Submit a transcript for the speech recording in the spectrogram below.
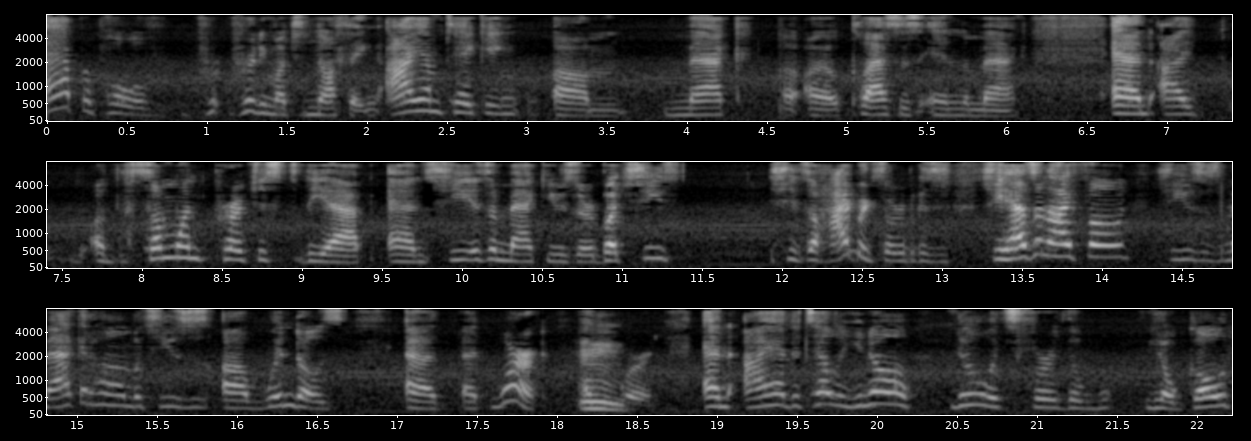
apropos of pr- pretty much nothing, I am taking um, Mac uh, uh, classes in the Mac, and I someone purchased the app and she is a Mac user, but she's she's a hybrid sort of because she has an iPhone, she uses Mac at home, but she uses uh, Windows at, at work at Mm. Word. And I had to tell her, you know, no, it's for the, you know, go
